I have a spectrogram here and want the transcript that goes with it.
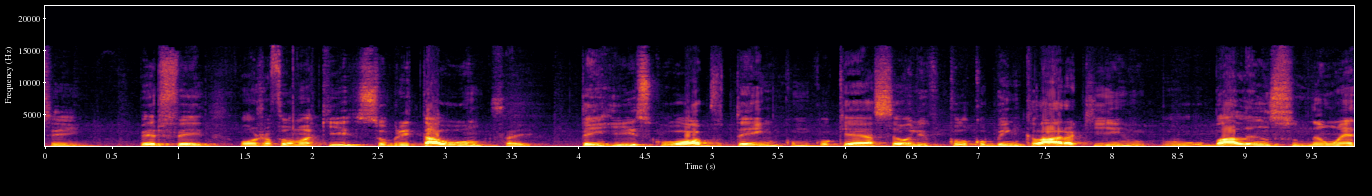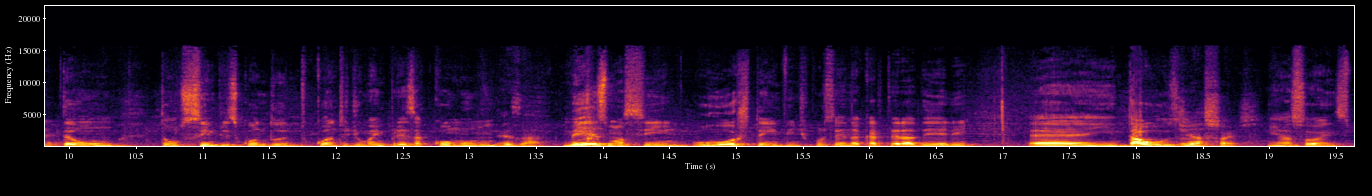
Sim, perfeito. Bom, já falamos aqui sobre Itaú. Isso aí. Tem risco, óbvio, tem, como qualquer ação. Ele colocou bem claro aqui, o, o balanço não é tão, tão simples quanto, quanto de uma empresa comum. Exato. Mesmo assim, o Roxo tem 20% da carteira dele é, em Itaúsa. De ações. Em ações.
